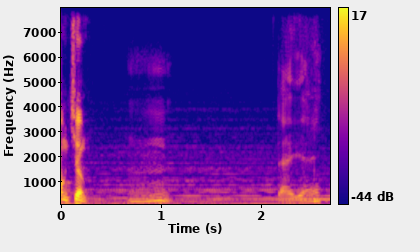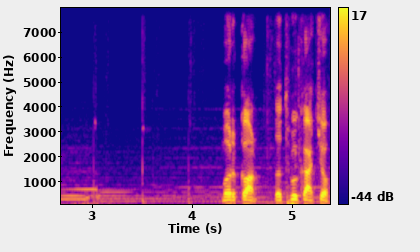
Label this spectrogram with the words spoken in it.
ងអញ្ចឹងតែហ៎មើលកនទៅធ្វើការចុះ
